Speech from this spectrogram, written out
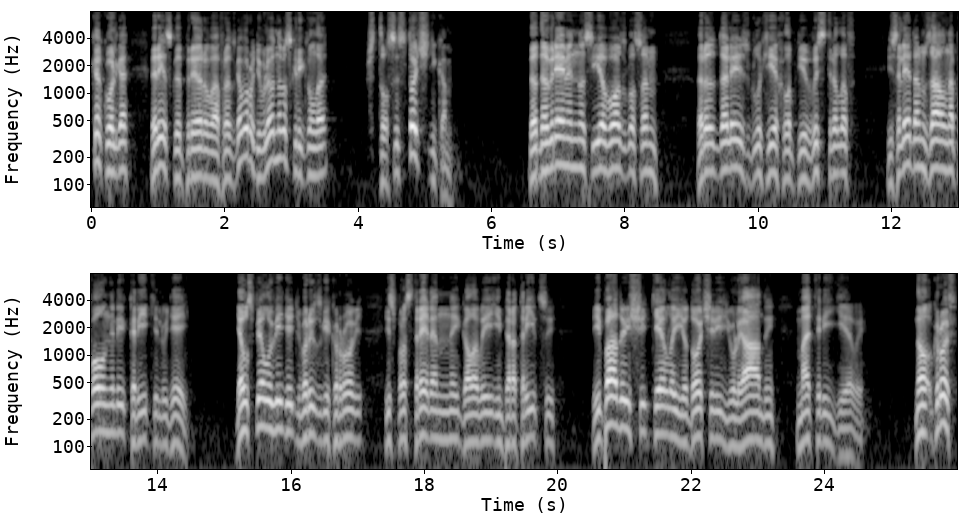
как Ольга, резко прервав разговор, удивленно воскликнула. «Что с источником?» Одновременно с ее возгласом раздались глухие хлопки выстрелов, и следом зал наполнили крики людей. Я успел увидеть брызги крови из простреленной головы императрицы и падающее тело ее дочери Юлианы, матери Евы. Но кровь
